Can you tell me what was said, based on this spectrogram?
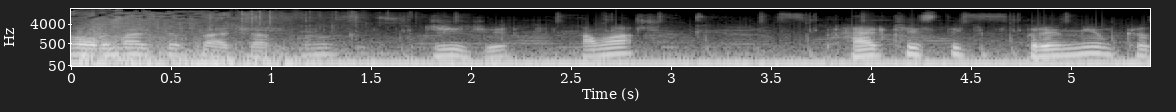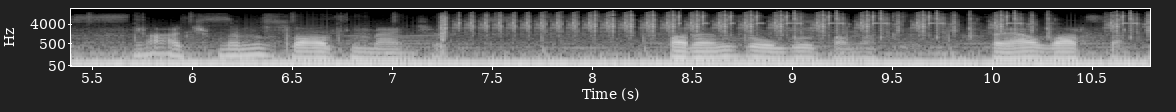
Normal kasa açarsanız GG ama herkesteki premium kasasını açmanız lazım bence. Paranız olduğu zaman veya varsa.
